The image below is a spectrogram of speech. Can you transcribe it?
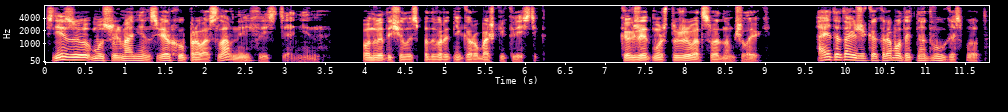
Снизу мусульманин, сверху православный христианин. Он вытащил из-под воротника рубашки крестик. Как же это может уживаться в одном человеке? А это так же, как работать на двух господ.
